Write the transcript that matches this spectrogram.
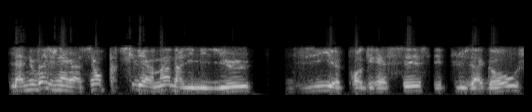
la, nouvelle génération, particulièrement dans les milieux dits euh, progressistes et plus à gauche,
